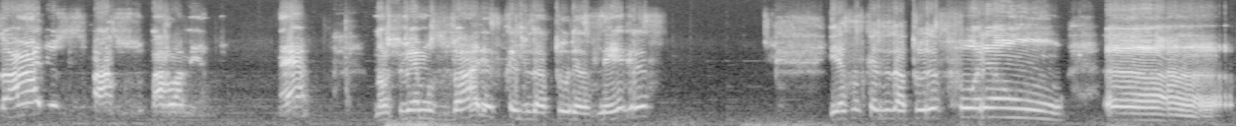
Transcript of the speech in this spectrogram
vários espaços do parlamento, né? Nós tivemos várias candidaturas negras e essas candidaturas foram uh,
